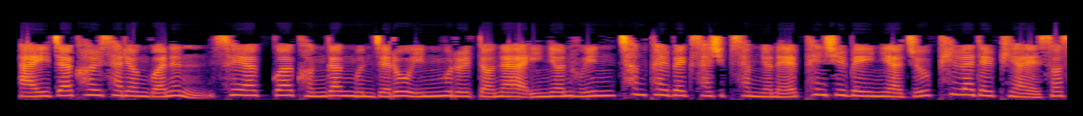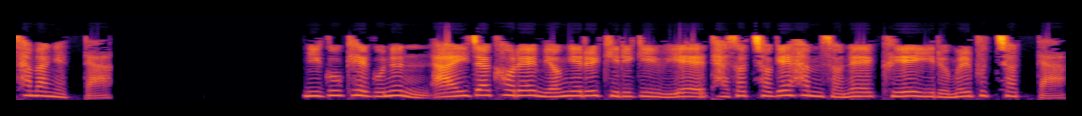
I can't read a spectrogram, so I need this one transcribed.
아이작 헐 사령관은 쇠약과 건강 문제로 임무를 떠나 2년 후인 1843년에 펜실베이니아주 필라델피아에서 사망했다. 미국 해군은 아이작 헐의 명예를 기리기 위해 다섯 척의 함선에 그의 이름을 붙였다.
